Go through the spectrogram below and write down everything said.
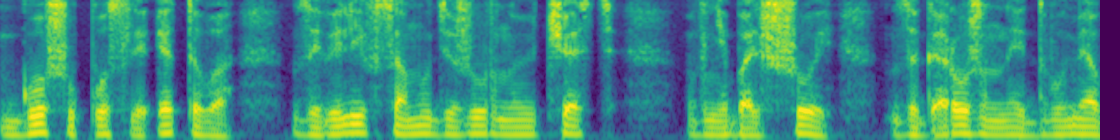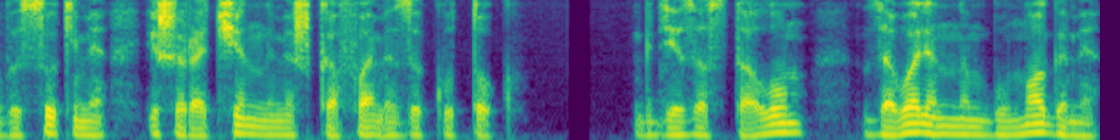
Гошу после этого завели в саму дежурную часть, в небольшой, загороженный двумя высокими и широченными шкафами закуток, где за столом, заваленным бумагами,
